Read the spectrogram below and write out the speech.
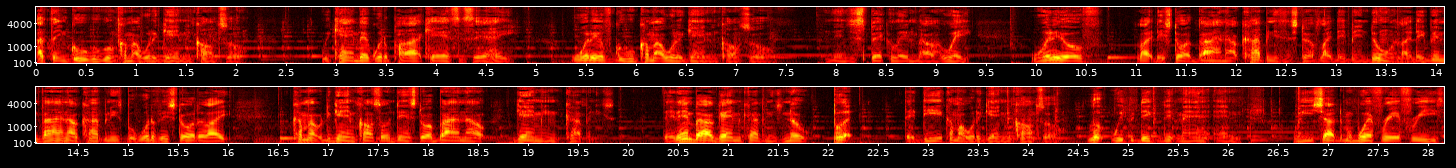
I think Google gonna come out with a gaming console we came back with a podcast and said, hey, what if Google come out with a gaming console? And then just speculating about, wait, what if like they start buying out companies and stuff like they've been doing? Like they've been buying out companies, but what if they started like come out with the game console and then start buying out gaming companies? They didn't buy out gaming companies, no, but they did come out with a gaming console. Look, we predicted it, man, and we shot to my boy Fred Freeze.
